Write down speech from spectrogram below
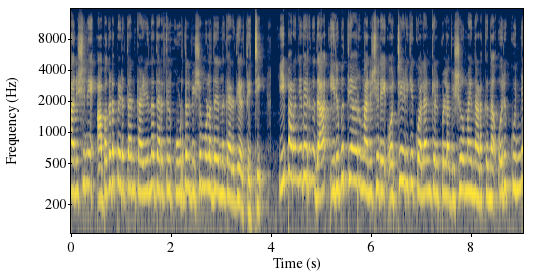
മനുഷ്യനെ അപകടപ്പെടുത്താൻ കഴിയുന്ന തരത്തിൽ കൂടുതൽ വിഷമുള്ളത് എന്ന് കരുതിയാൽ തെറ്റി. ഈ പറഞ്ഞു വരുന്നത് ഇരുപത്തിയാറ് മനുഷ്യരെ ഒറ്റയടിക്ക് കൊല്ലാൻ കെൽപ്പുള്ള വിഷവുമായി നടക്കുന്ന ഒരു കുഞ്ഞ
